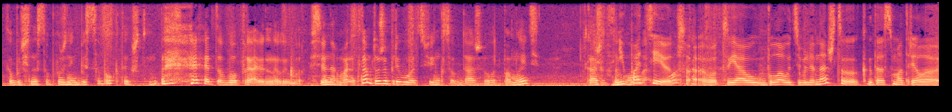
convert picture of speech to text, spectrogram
как обычно, сапожник без сапог, так что это был правильный выбор. Все нормально. К нам тоже приводят сфинксов даже вот помыть кажется, не потеют. Кошка. Вот я была удивлена, что когда смотрела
